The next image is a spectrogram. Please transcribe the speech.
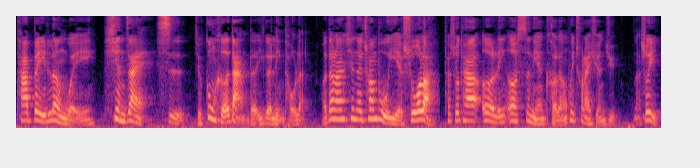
他被认为现在是就共和党的一个领头人啊。当然，现在川普也说了，他说他二零二四年可能会出来选举。那所以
